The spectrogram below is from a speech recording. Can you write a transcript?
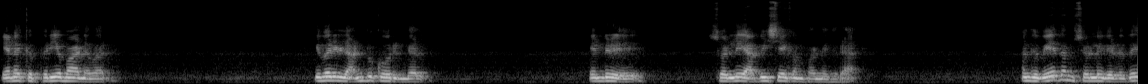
எனக்கு பிரியமானவர். இவரில் அன்பு கூறுங்கள் என்று சொல்லி அபிஷேகம் பண்ணுகிறார். அங்கு வேதம் சொல்லுகிறது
